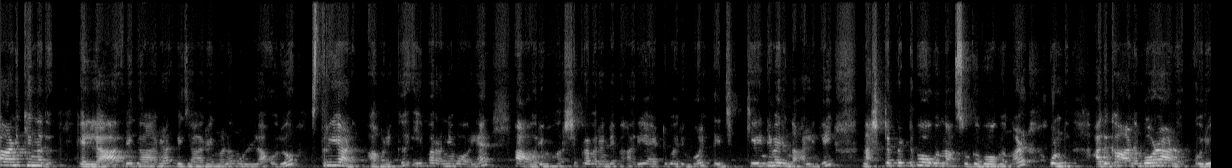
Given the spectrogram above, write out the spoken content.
കാണിക്കുന്നത്. എല്ലാ വികാര വിചാരങ്ങളും ഉള്ള ഒരു സ്ത്രീയാണ്. അവൾക്ക് ഈ പറഞ്ഞ പോലെ ആ ഒരു മഹർഷി പ്രവരന്റെ ഭാര്യയായിട്ട് വരുമ്പോൾ ത്യജിക്കേണ്ടി വരുന്ന അല്ലെങ്കിൽ നഷ്ടപ്പെട്ടു പോകുന്ന സുഖഭോഗങ്ങൾ ഉണ്ട്. അത് കാണുമ്പോഴാണ് ഒരു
